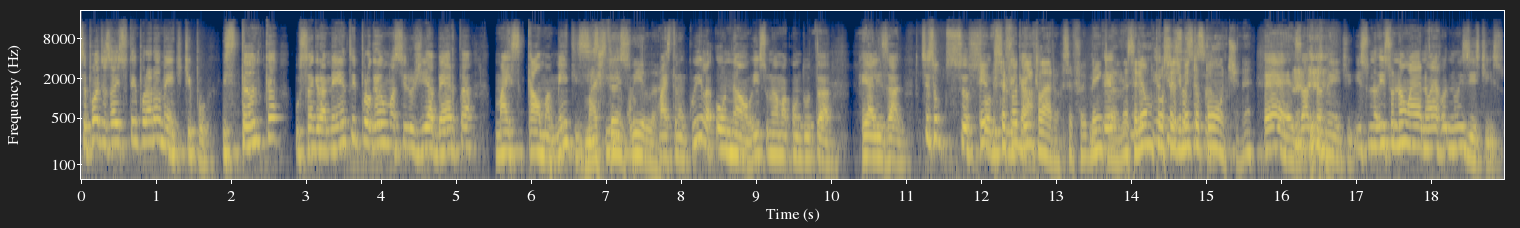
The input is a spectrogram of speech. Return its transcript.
Você pode usar isso temporariamente, tipo, estanca o sangramento e programa uma cirurgia aberta mais calmamente. Mais isso? tranquila. Mais tranquila ou não? Isso não é uma conduta realizada. Não se eu, se eu soube Você foi bem claro, você foi bem É, claro. né? Seria um procedimento ponte, né? É, exatamente. Isso, não- isso não é, não é, não existe isso.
